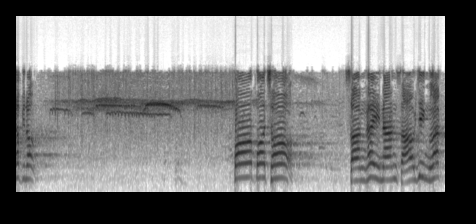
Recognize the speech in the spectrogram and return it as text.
ครับพี่น้องปปชสั่งให้นางสาวยิ่งลักษณ์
